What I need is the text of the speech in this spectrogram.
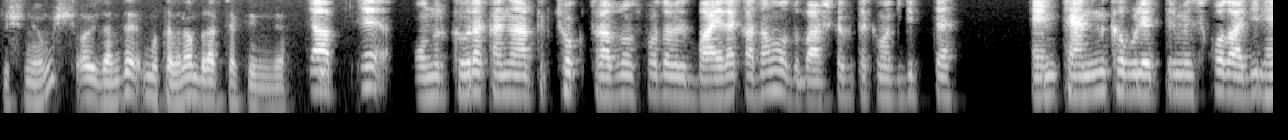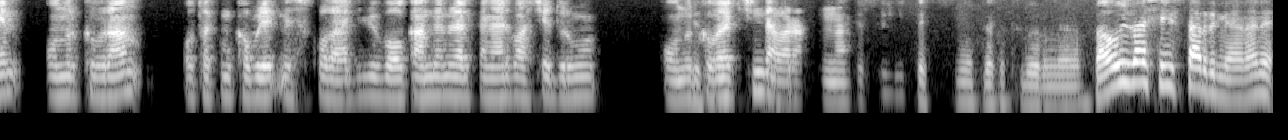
düşünüyormuş. O yüzden de muhtemelen bırakacak deniliyor. Ya bir de Onur Kıvrak hani artık çok Trabzonspor'da böyle bayrak adam oldu. Başka bir takıma gidip de hem kendini kabul ettirmesi kolay değil hem Onur Kıvrak'ın o takımı kabul etmesi kolay değil. Bir Volkan Demirel Fenerbahçe durumu Onur. Kıvrak için de var aslında. Kesinlikle kesinlikle katılıyorum yani. Ben o yüzden şey isterdim yani hani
